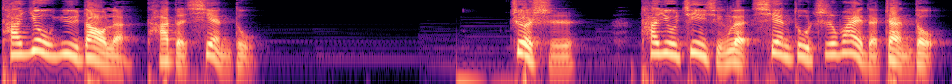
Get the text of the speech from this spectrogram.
他又遇到了他的限度。这时，他又进行了限度之外的战斗。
